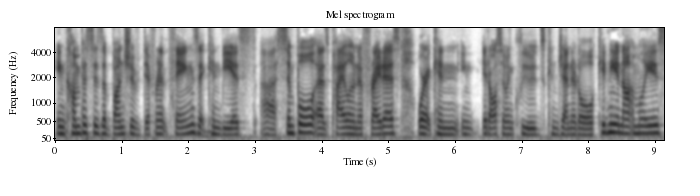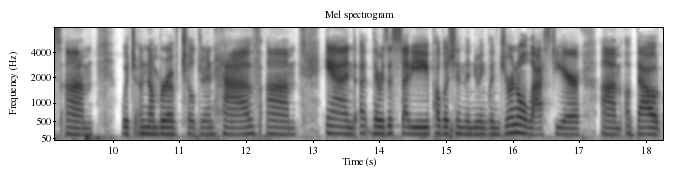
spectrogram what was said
encompasses a bunch of different things. It can be as uh, simple as pyelonephritis, or it can in, it also includes congenital kidney anomalies, um, which a number of children have. Um, and uh, there was a study published in the New England Journal last year um, about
